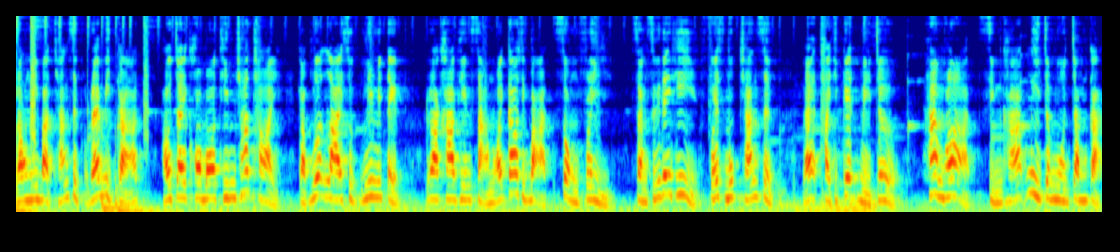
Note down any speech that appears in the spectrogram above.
เรามีบัตรช้างศึกและบิดการ์ดเอาใจคอบอทีมชาติไทย กับลวดลายสุดลิมิเต็ด ราคาเพียง 390 บาท ส่งฟรี สั่งซื้อได้ที่ Facebook ช้างศึก และไทยทิเก็ตเมเจอร์ห้ามพลาด สินค้ามีจำนวนจำกัด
